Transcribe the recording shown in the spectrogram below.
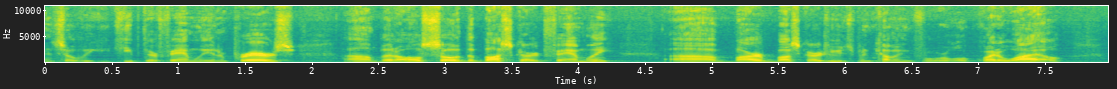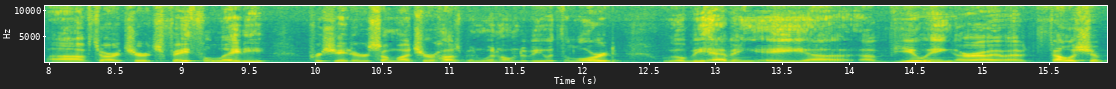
And so we can keep their family in prayers. but also the Buscard family, Barb Buscard, who's been coming for quite a while uh, to our church. Faithful lady. Appreciate her so much. Her husband went home to be with the Lord. We will be having a, uh, a viewing or a, a fellowship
